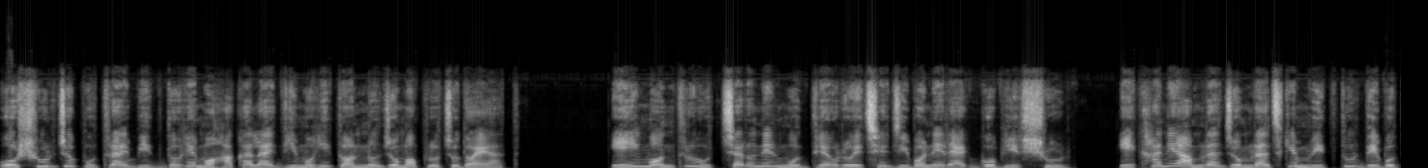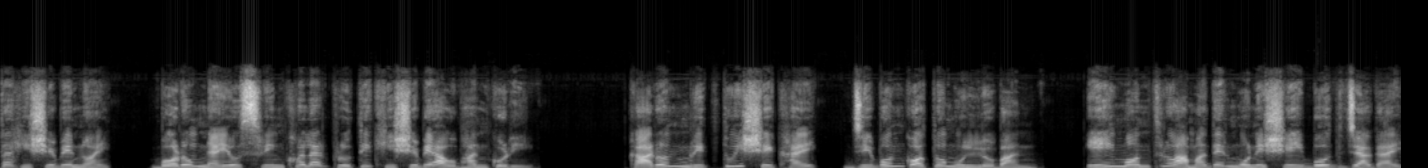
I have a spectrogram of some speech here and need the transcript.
ও সূর্যপুত্রায় বিদ্রোহে মহাকালায় ধীমহি তন্ন যম প্রচোদয়াত এই মন্ত্র উচ্চারণের মধ্যেও রয়েছে জীবনের এক গভীর সুর। এখানে আমরা যমরাজকে মৃত্যুর দেবতা হিসেবে নয়, বরং ন্যায় শৃঙ্খলার প্রতীক হিসেবে আহ্বান করি। কারণ মৃত্যুই শেখায়, জীবন কত মূল্যবান। এই মন্ত্র আমাদের মনে সেই বোধ জাগায়,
